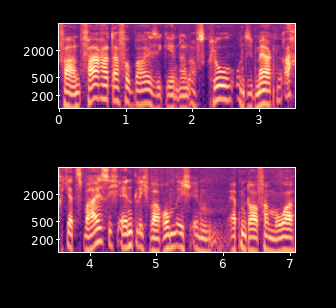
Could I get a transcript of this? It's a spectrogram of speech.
fahren Fahrrad da vorbei, sie gehen dann aufs Klo und sie merken, ach, jetzt weiß ich endlich, warum ich im Eppendorfer Moor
